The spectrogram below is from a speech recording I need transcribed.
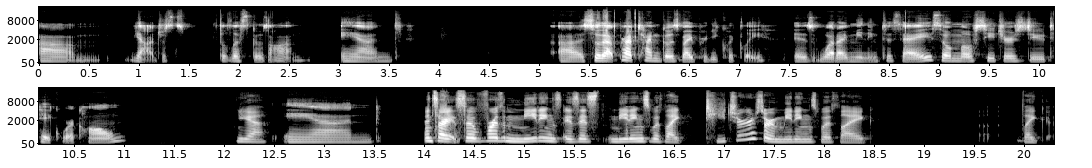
um yeah just the list goes on and uh, so that prep time goes by pretty quickly is what i'm meaning to say so most teachers do take work home Yeah. and And sorry, so for the meetings, is it meetings with like teachers or meetings with like like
